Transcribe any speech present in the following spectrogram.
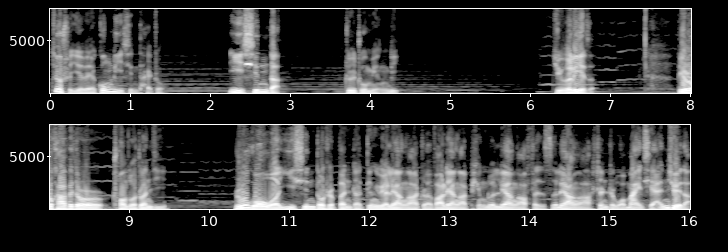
就是因为功利心太重，一心的追逐名利。举个例子，比如咖啡豆创作专辑，如果我一心都是奔着订阅量啊、转发量啊、评论量啊、粉丝量啊，甚至我卖钱去的，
